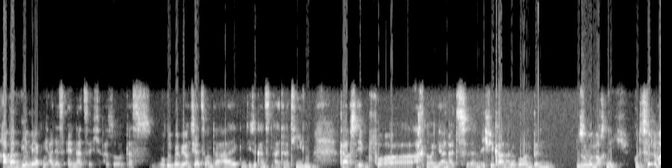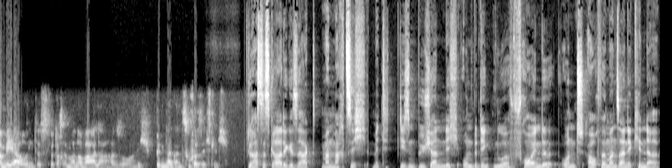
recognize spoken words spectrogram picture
Aber wir merken, alles ändert sich. Also das, worüber wir uns jetzt unterhalten, diese ganzen Alternativen, gab es eben vor acht, neun Jahren, als ähm, ich Veganer geworden bin, so noch nicht. Und es wird immer mehr und es wird auch immer normaler. Also ich bin da ganz zuversichtlich. Du hast es gerade gesagt, man macht sich mit diesen Büchern nicht unbedingt nur Freunde und auch wenn man seine Kinder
